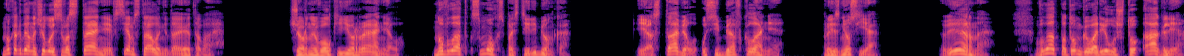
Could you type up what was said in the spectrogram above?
Но когда началось восстание, всем стало не до этого. Черный волк ее ранил, но Влад смог спасти ребенка. «И оставил у себя в клане», — произнес я. «Верно. Влад потом говорил, что Агли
